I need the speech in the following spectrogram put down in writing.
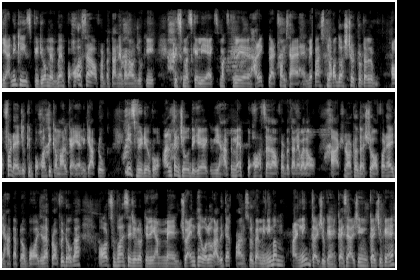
यानी कि इस वीडियो में मैं बहुत सारा ऑफ़र बताने वाला हूँ, जो कि क्रिसमस के लिए एक्समस के लिए हर एक प्लेटफॉर्म से आया है। मेरे पास नौ दस टोटल ऑफ़र है, जो कि बहुत ही कमाल का है। यानी कि आप लोग इस वीडियो को अंत तक जो देखिएगा, क्योंकि यहाँ पे मैं बहुत सारा ऑफ़र बताने वाला हूँ। आठ, नौ टो दस ऑफ़र है, जहाँ पे आप लोग बहुत ज़्यादा प्रॉफिट होगा। और सुबह से जो लोग टेलीग्राम में ज्वाइन थे, वो लोग अभी तक पाँच सौ रुपये मिनिमम अर्निंग कर चुके हैं। कैसे अर्निंग कर चुके हैं,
